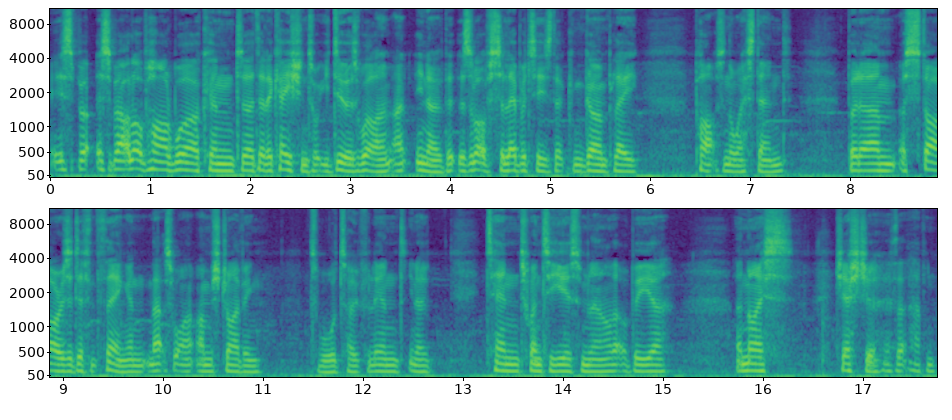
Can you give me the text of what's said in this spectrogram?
it's about, it's about a lot of hard work and uh, dedication to what you do as well. And, uh, you know, there's a lot of celebrities that can go and play parts in the West End, but um, a star is a different thing, and that's what I'm striving towards, hopefully. And you know, 10, 20 years from now, that would be a, a nice gesture if that happened.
